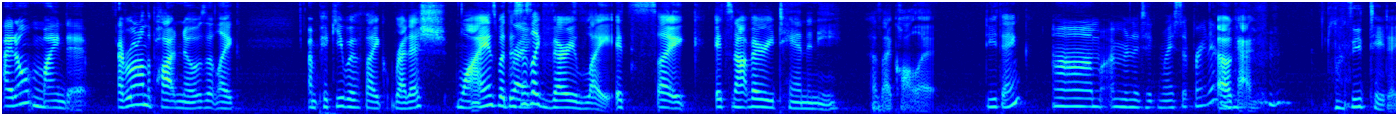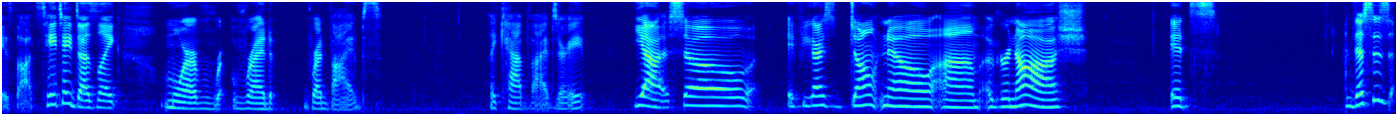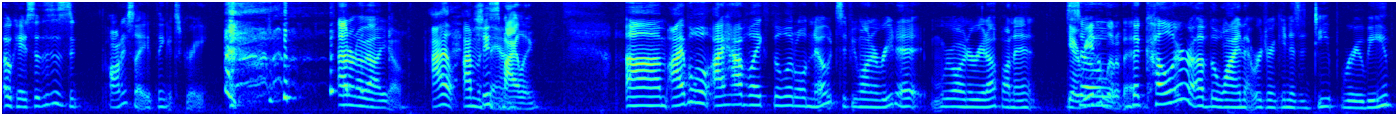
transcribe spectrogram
I don't mind it. Everyone on the pod knows that like I'm picky with like reddish wines, but this is like very light. It's like it's not very tanniny, as I call it. Do you think? Um, I'm gonna take my sip right now. Okay. Let's see Tay Tay's thoughts. Tay Tay does like more of r- red red vibes, like cab vibes, right? Yeah, so if you guys don't know, um, a Grenache, it's this is okay. So this is honestly, I think it's great. I don't know about you. I I'm a She's fan. smiling. Um, I will. I have like the little notes if you want to read it. We're going to read up on it. Yeah, so read a little bit. The color of the wine that we're drinking is a deep ruby.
